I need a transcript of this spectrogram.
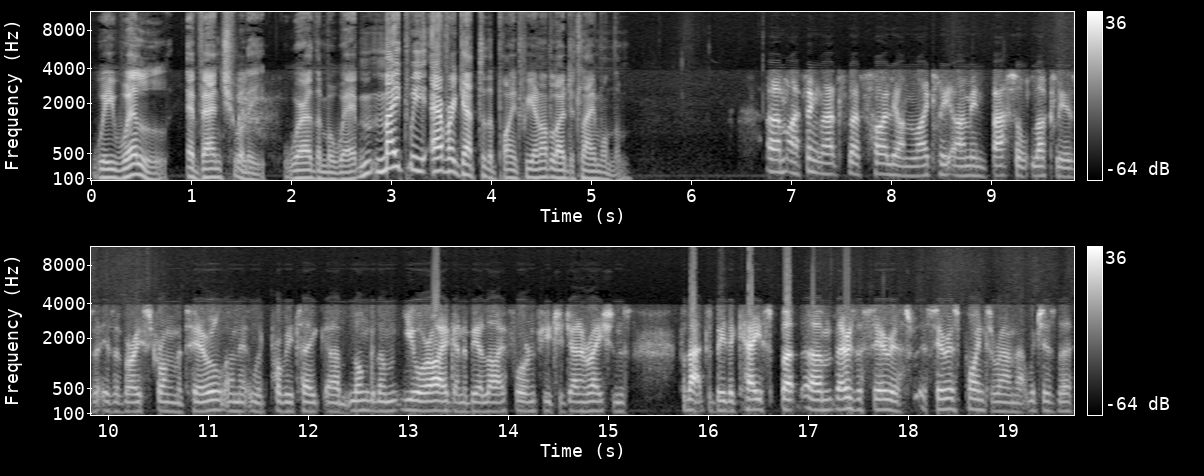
we will eventually wear them away? Might we ever get to the point where you're not allowed to climb on them? Um, I think that's that's highly unlikely. I mean, basalt, luckily, is a, is a very strong material, and it would probably take um, longer than you or I are going to be alive for in future generations for that to be the case. But um, there is a serious a serious point around that, which is the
